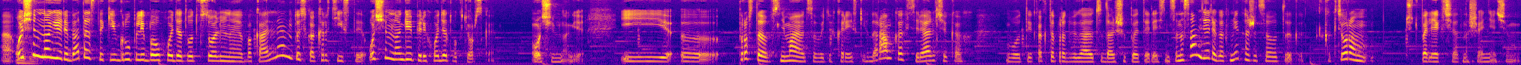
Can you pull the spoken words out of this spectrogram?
А, Очень многие ребята из таких групп либо уходят вот в сольные вокальные, ну, то есть как артисты, очень многие переходят в актерское. Очень многие. И э, просто снимаются в этих корейских дорамках, сериальчиках, вот, и как-то продвигаются дальше по этой лестнице. На самом деле, как мне кажется, вот э, к к актерам чуть полегче отношение, чем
